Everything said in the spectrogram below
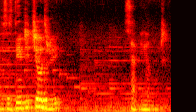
This is Debjit Chaudhuri signing out.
